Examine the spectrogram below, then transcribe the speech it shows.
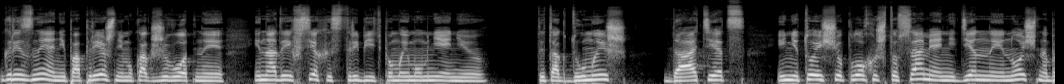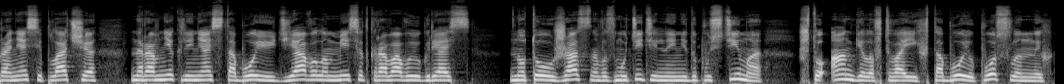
грязны они по-прежнему, как животные, и надо их всех истребить, по моему мнению». «Ты так думаешь?» «Да, отец». И не то еще плохо, что сами они денно и ночно, бронясь и плача, наравне клянясь с тобою и дьяволом, месят кровавую грязь. Но то ужасно, возмутительно и недопустимо, что ангелов твоих, тобою посланных,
